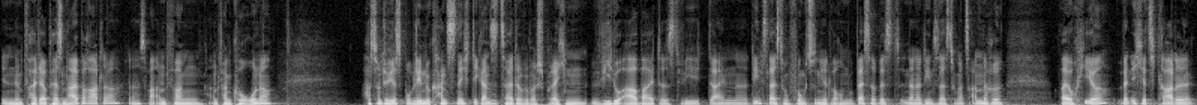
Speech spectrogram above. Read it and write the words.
in dem Fall der Personalberater, das war Anfang, Anfang Corona, hast du natürlich das Problem, du kannst nicht die ganze Zeit darüber sprechen, wie du arbeitest, wie deine Dienstleistung funktioniert, warum du besser bist in deiner Dienstleistung als andere. Weil auch hier, wenn ich jetzt gerade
